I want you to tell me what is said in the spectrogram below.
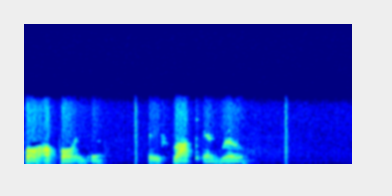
Fall Out the safe Rock and Roll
